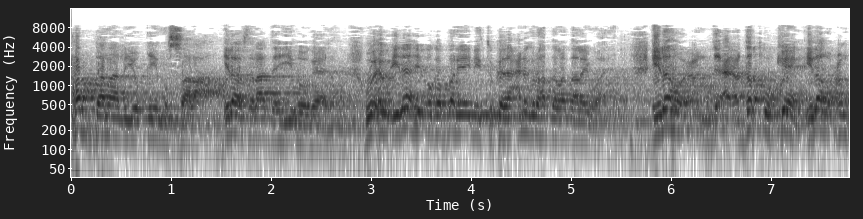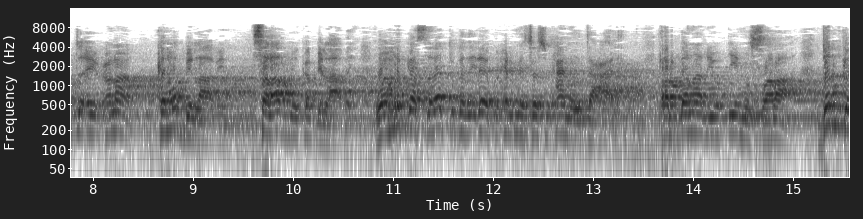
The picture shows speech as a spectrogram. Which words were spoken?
rabbanaa liyuqiimu salaa ilahu salaadda hay ogaano. Wuxuu ilaahay oga baryaya inay tukadaan. Aniguna hadda la dhalay waayo. Ilaahu dadku keen. Ilaahu cunto ay cunaan. Kama bilaabin. Salaad buu ka bilaabay. Waa markaas salaad tukada ilahay ku xirmaysa subxaana wa tacaala rabbanaa liyuqiimu salaa dadka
